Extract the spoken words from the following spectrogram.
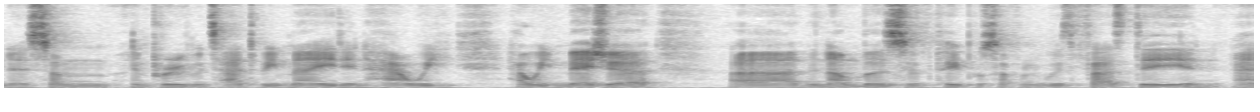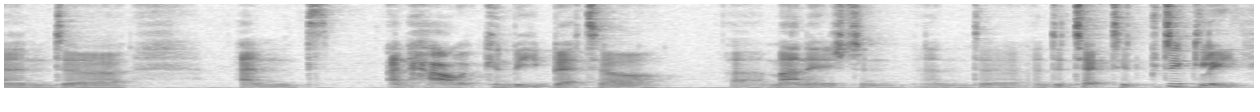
know some improvements had to be made in how we how we measure uh, the numbers of people suffering with FASD and and uh, and and how it can be better uh, managed and and uh, and detected, particularly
